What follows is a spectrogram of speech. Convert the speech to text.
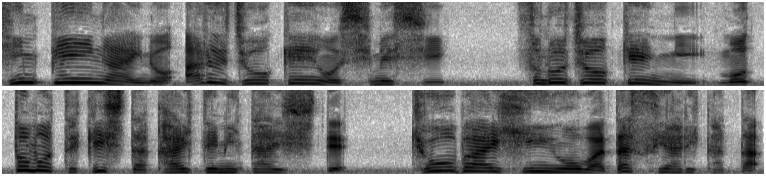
金品以外のある条件を示しその条件に最も適した買い手に対して競売品を渡すやり方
